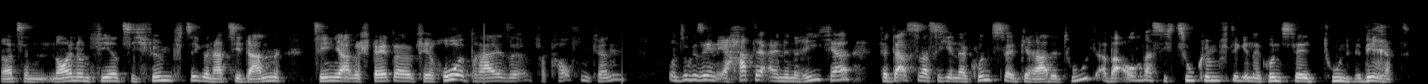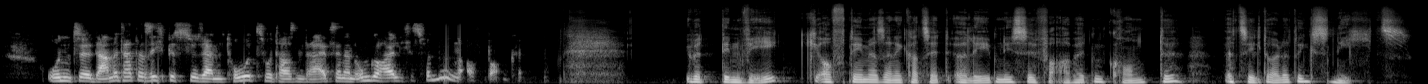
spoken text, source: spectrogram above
1949, 50 und hat sie dann zehn Jahre später für hohe Preise verkaufen können. Und so gesehen, er hatte einen Riecher für das, was sich in der Kunstwelt gerade tut, aber auch was sich zukünftig in der Kunstwelt tun wird. Und äh, damit hat er sich bis zu seinem Tod 2013 ein ungeheuerliches Vermögen aufbauen können. Über den Weg, auf dem er seine KZ-Erlebnisse verarbeiten konnte, erzählt er allerdings nichts.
